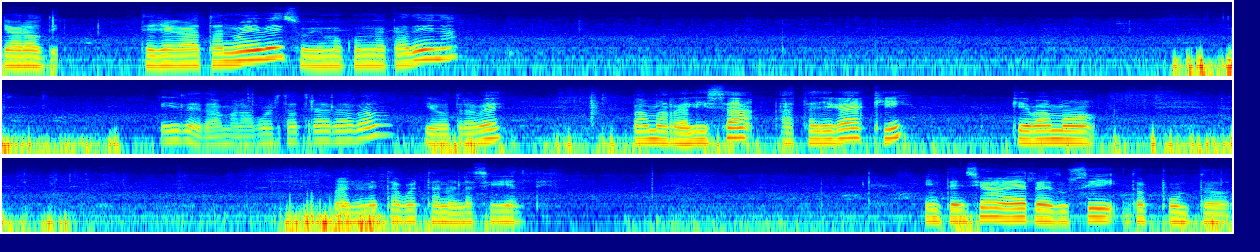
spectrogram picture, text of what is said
Y ahora os digo. Este llegado hasta 9, subimos con una cadena. Y le damos la vuelta atrás lado y otra vez. Vamos a realizar hasta llegar aquí que vamos bueno en esta vuelta no es la siguiente. Mi intención es reducir dos puntos.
